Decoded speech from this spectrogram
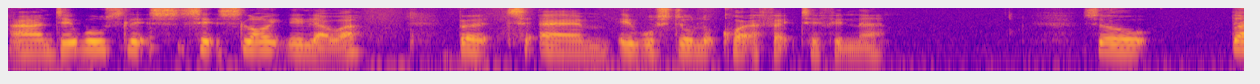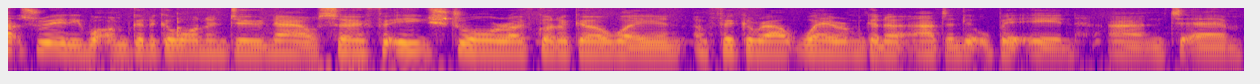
And it will sit, sit slightly lower but um, it will still look quite effective in there. So that's really what I'm going to go on and do now. So for each drawer I've got to go away and, and figure out where I'm going to add a little bit in. And um,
